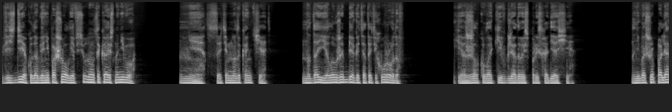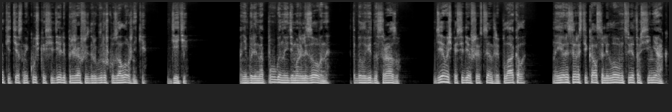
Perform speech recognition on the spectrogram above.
Везде, куда бы я ни пошел, я всюду натыкаюсь на него. Нет, с этим надо кончать. Надоело уже бегать от этих уродов. Я сжал кулаки, вглядываясь в происходящее. На небольшой полянке тесной кучкой сидели, прижавшись друг к дружку, заложники. Дети. Они были напуганы и деморализованы. Это было видно сразу. Девочка, сидевшая в центре, плакала. На ее лице растекался лиловым цветом синяк.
